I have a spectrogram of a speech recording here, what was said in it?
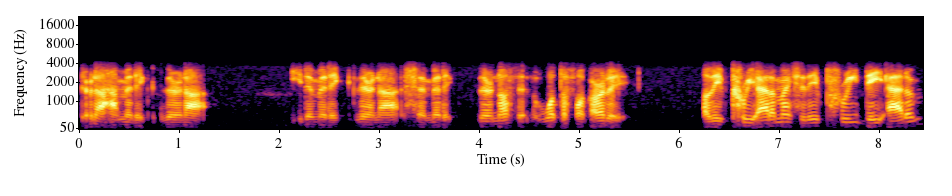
they're not Hamitic, they're not Edomitic, they're not Semitic, they're nothing. What the fuck are they? Are they pre-Adamites? Did they predate Adam?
